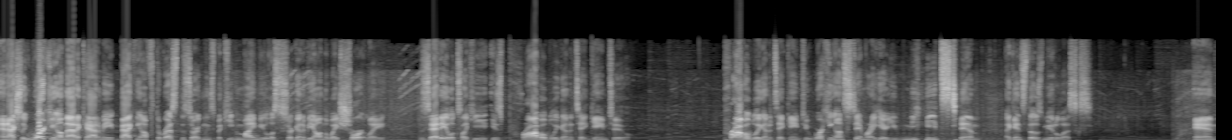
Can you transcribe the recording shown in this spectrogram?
And actually working on that Academy, backing off the rest of the Zerglings, but keep in mind, Mulisks are going to be on the way shortly. Zety looks like he is probably going to take game two. Probably going to take game two. Working on Stim right here. You need Stim against those Mutalisks. And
